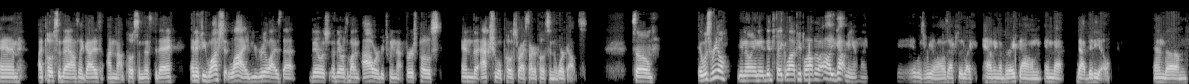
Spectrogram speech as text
And I posted that. I was like, guys, I'm not posting this today. And if you watched it live, you realize that there was there was about an hour between that first post and the actual post where I started posting the workouts. So it was real, you know, and it did fake a lot of people out. there. like, "Oh, you got me." I'm like, it was real. I was actually like having a breakdown in that that video, and um,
